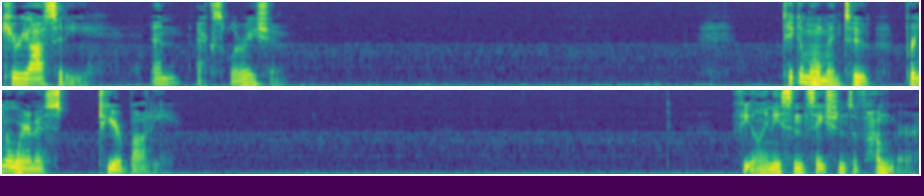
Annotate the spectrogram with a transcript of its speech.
curiosity and exploration. Take a moment to bring awareness to your body. Feel any sensations of hunger,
